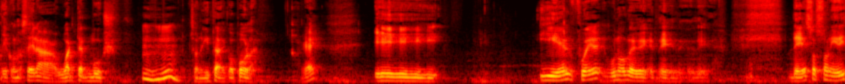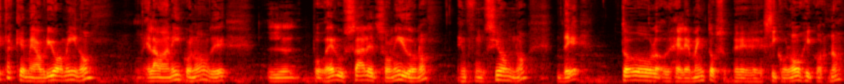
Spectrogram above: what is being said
de conocer a Walter Bush, Ujú. sonidista de Coppola. Y, y él fue uno de, de- de- de esos sonidistas que me abrió a mí, ¿no? El abanico, ¿no? De poder usar el sonido, ¿no? En función, ¿no? De todos los elementos eh, psicológicos, ¿no?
